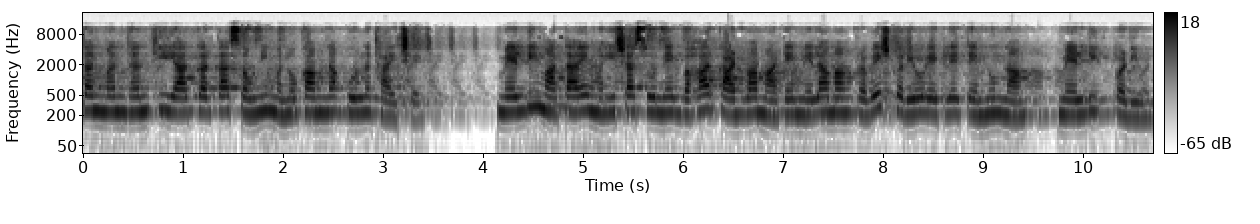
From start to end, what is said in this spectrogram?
તન મન ધનથી યાદ કરતા સૌની મનોકામના પૂર્ણ થાય છે. મેલડી માતાએ મહિષાસુરને બહાર કાઢવા માટે મેલામાં પ્રવેશ કર્યો એટલે તેમનું નામ મેલડી પડ્યું.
